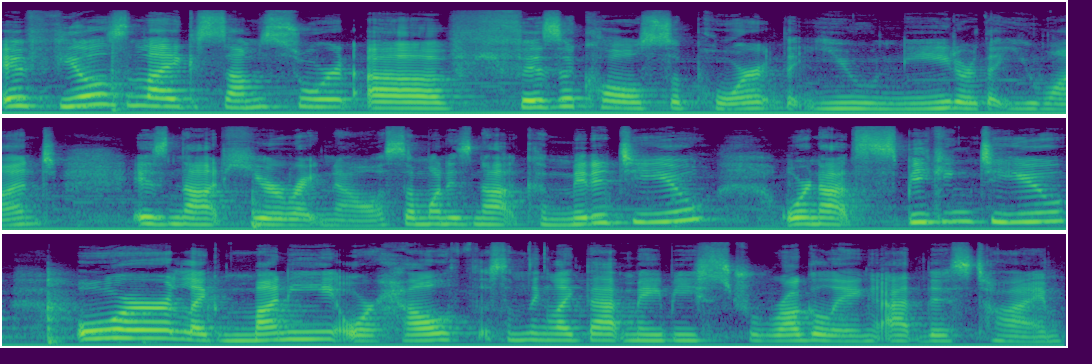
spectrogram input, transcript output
it feels like some sort of physical support that you need or that you want is not here right now. Someone is not committed to you or not speaking to you, or like money or health, something like that may be struggling at this time.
